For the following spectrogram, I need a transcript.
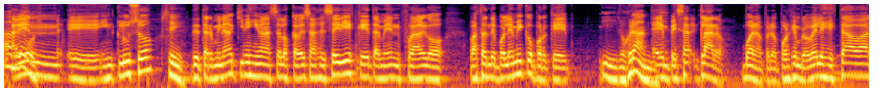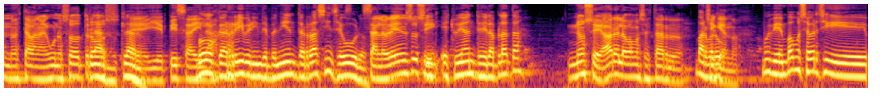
Ah, Habían eh, incluso sí. determinado quiénes iban a ser los cabezas de series, que también fue algo bastante polémico porque... Y los grandes. Empezar, claro, bueno, pero por ejemplo, Vélez estaba, no estaban algunos otros. Claro, eh, y empieza ahí. Boca, River, Independiente, Racing, seguro. San Lorenzo, sí. ¿Estudiantes de La Plata? No sé, ahora lo vamos a estar chequeando. Muy bien, vamos a ver si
